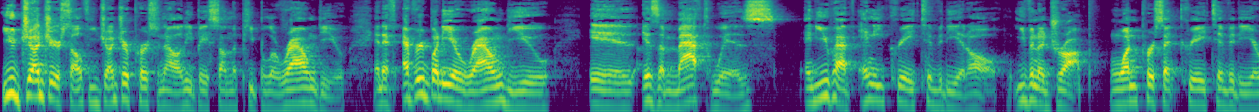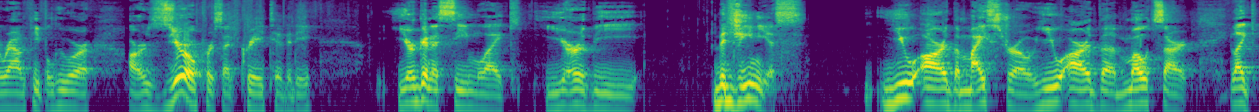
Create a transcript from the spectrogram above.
you judge yourself, you judge your personality based on the people around you, and if everybody around you is is a math whiz and you have any creativity at all, even a drop, one percent creativity around people who are are zero percent creativity, you're gonna seem like you're the the genius. You are the maestro. You are the Mozart. Like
